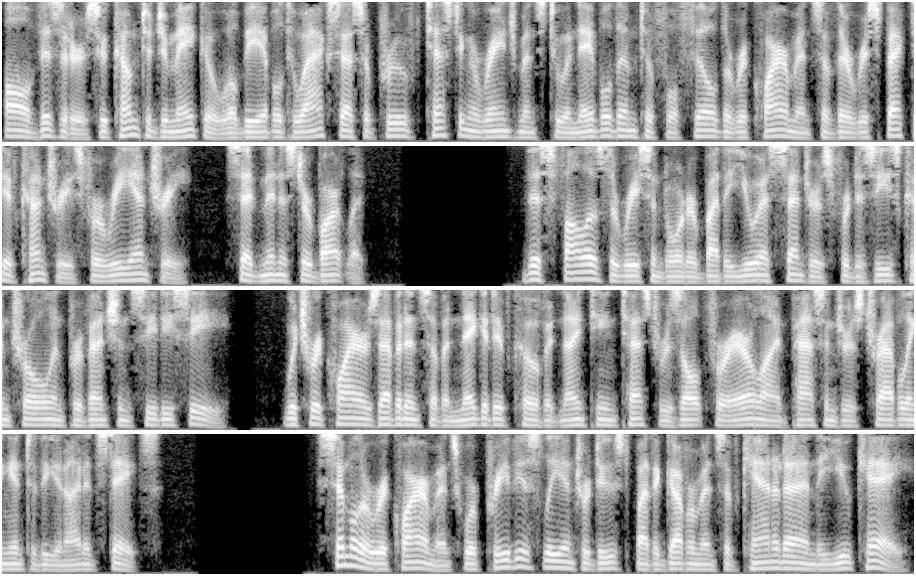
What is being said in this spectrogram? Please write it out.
all visitors who come to Jamaica will be able to access approved testing arrangements to enable them to fulfill the requirements of their respective countries for re-entry, said Minister Bartlett. This follows the recent order by the U.S. Centers for Disease Control and Prevention CDC, which requires evidence of a negative COVID 19 test result for airline passengers traveling into the United States. Similar requirements were previously introduced by the governments of Canada and the UK,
